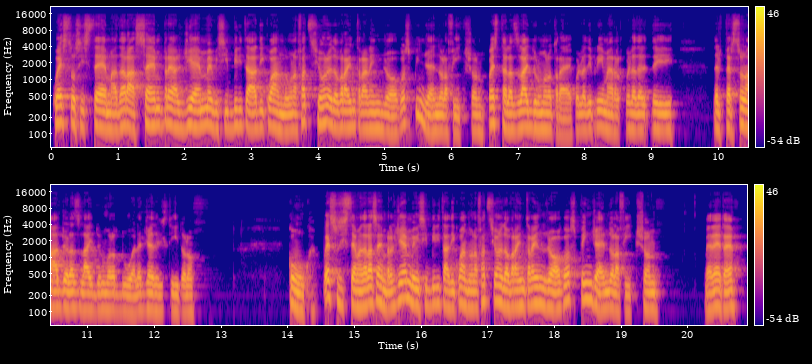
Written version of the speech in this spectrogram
Questo sistema darà sempre al GM visibilità di quando una fazione dovrà entrare in gioco spingendo la fiction. Questa è la slide numero 3, quella di prima era quella de- dei del personaggio è la slide numero 2, leggete il titolo. Comunque, questo sistema darà sempre al GM visibilità di quando una fazione dovrà entrare in gioco spingendo la fiction. Vedete?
